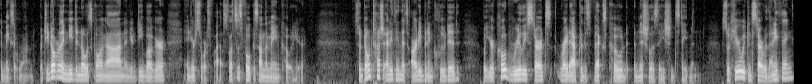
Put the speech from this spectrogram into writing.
that makes it run. But you don't really need to know what's going on in your debugger and your source files. So let's just focus on the main code here. So don't touch anything that's already been included, but your code really starts right after this VEX code initialization statement. So here we can start with anything.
